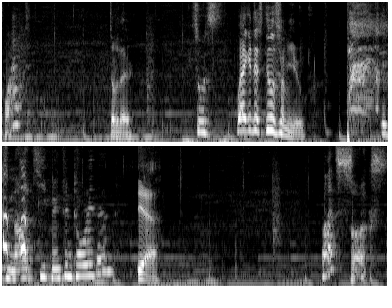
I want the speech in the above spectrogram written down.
What? It's over there. So it's Wait, I can just steal this from you. it's not keep inventory then? Yeah. That sucks.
